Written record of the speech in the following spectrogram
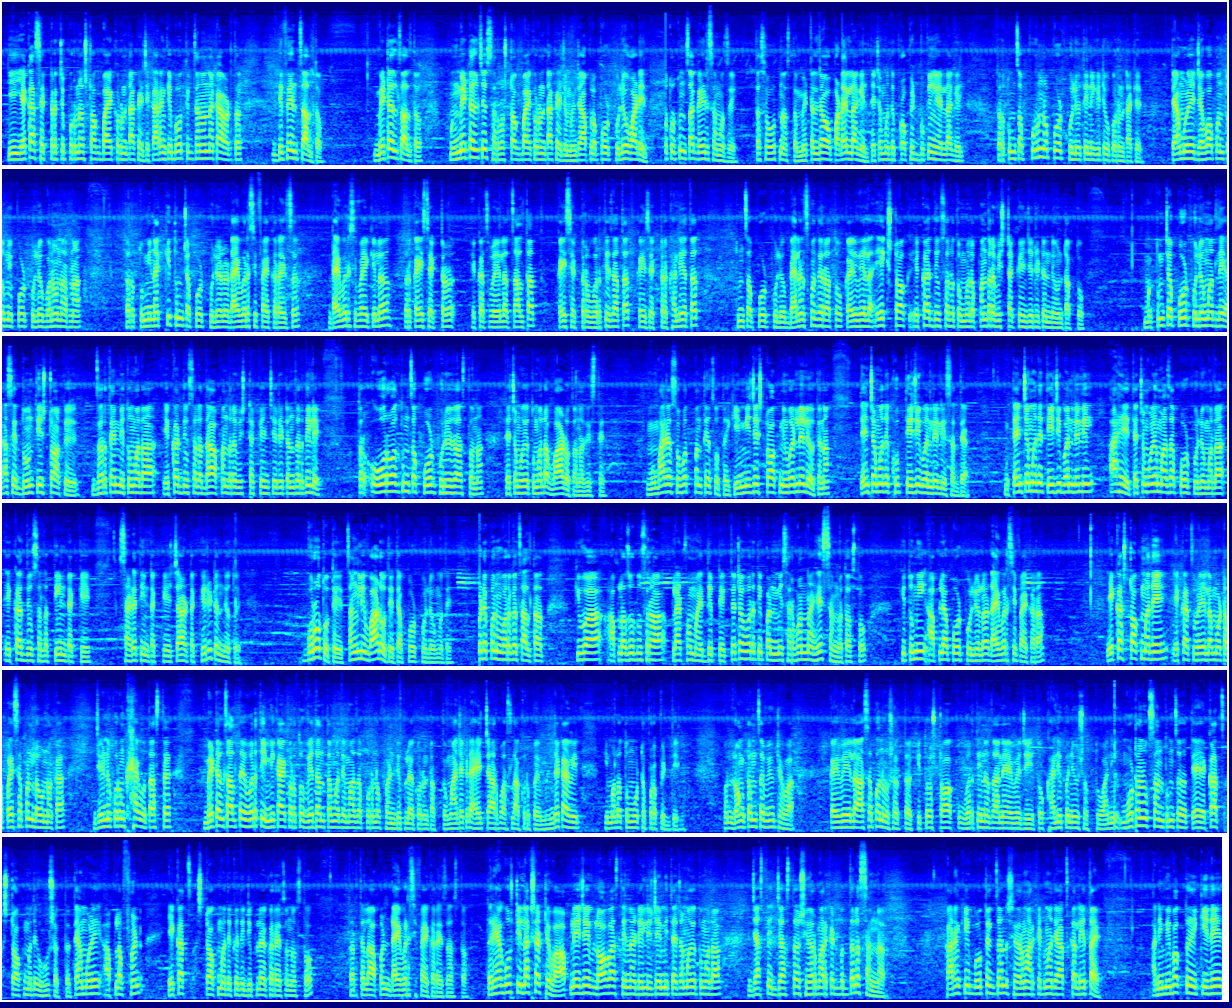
की एका सेक्टरचे पूर्ण स्टॉक बाय करून टाकायचे. कारण की बहुतेक जणांना काय वाटतं? डिफेन्स चालतं. मेटल चालतं. मग मेटलचे सर्व स्टॉक बाय करून टाकायचे म्हणजे आपला पोर्टफोलिओ वाढेल. तर तो तुमचा गैरसमज आहे. तसं होत नसतं. मेटल जेव्हा पडायला लागेल त्याच्यामध्ये प्रॉफिट बुकिंग यायला लागेल तर तुमचा पूर्ण पोर्टफोलिओ ते निगेटिव्ह करून टाकेल. त्यामुळे जेव्हा पण तुम्ही पोर्टफोलिओ बनवणार ना तर तुम्ही नक्की तुमच्या पोर्टफोलिओला डायव्हर्सिफाय करायचं. डायव्हर्सिफाय केलं तर काही सेक्टर एकाच वेळेला चालतात काही सेक्टर वरती जातात काही सेक्टर खाली येतात. तुमचा पोर्टफोलिओ बॅलन्समध्ये राहतो. काही वेळेला एक स्टॉक एकाच दिवसाला तुम्हाला पंधरा वीस टक्क्यांचे रिटर्न देऊन टाकतो. मग तुमच्या पोर्टफोलिओमधले असे दोन तीन स्टॉक आहे. जर त्यांनी तुम्हाला एकाच दिवसाला दहा पंधरा वीस टक्क्यांचे रिटर्न जर दिले तर ओव्हरऑल तुमचा पोर्टफोलिओ जो असतो ना त्याच्यामध्ये तुम्हाला वाढ होताना दिसते. मग माझ्यासोबत पण तेच होतं की मी जे स्टॉक निवडलेले होते ना त्यांच्यामध्ये खूप तेजी बनलेली आहे सध्या. मग त्यांच्यामध्ये तेजी बनलेली आहे त्याच्यामुळे माझा पोर्टफोलिओ मला एकाच दिवसाला तीन टक्के साडेतीन टक्के चार टक्के रिटर्न देतो आहे ग्रोथ होते चांगली वाढ होते त्या पोर्टफोलिओमध्ये. पुढे पण वर्ग चालतात. किंवा आपला जो दुसरा प्लॅटफॉर्म आहे दीपटेक त्याच्यावरती पण मी सर्वांना हेच सांगत असतो की तुम्ही आपल्या पोर्टफोलिओला डायव्हर्सिफाय करा. एका स्टॉकमध्ये एकाच वेळेला मोठा पैसा पण लावू नका. जेणेकरून काय होत असतं मेटल चालतं आहे वरती मी काय करतो वेदांतामध्ये माझा पूर्ण फंड डिप्लॉय करून टाकतो. माझ्याकडे आहे चार पाच लाख रुपये. म्हणजे काय होईल की मला तो मोठं प्रॉफिट देईल. पण लाँग टर्मचा व्ह्यू ठेवा. काही वेळेला असं पण होऊ शकतं की तो स्टॉक वरती न जाण्याऐवजी तो खाली पण येऊ शकतो. आणि मोठं नुकसान तुमचं त्या एकाच स्टॉकमध्ये होऊ शकतं. त्यामुळे आपला फंड एकाच स्टॉकमध्ये कधी डिप्लॉय करायचा नसतो. तर त्याला आपण डायव्हर्सिफाय करायचं असतं. तर ह्या गोष्टी लक्षात ठेवा. आपले जे व्लॉग असतील ना डेलीचे मी त्याच्यामध्ये तुम्हाला जास्तीत जास्त शेअर मार्केटबद्दलच सांगणार. कारण की बहुतेक जण शेअर मार्केटमध्ये आजकाल येत आहे. आणि मी बघतो आहे की जे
